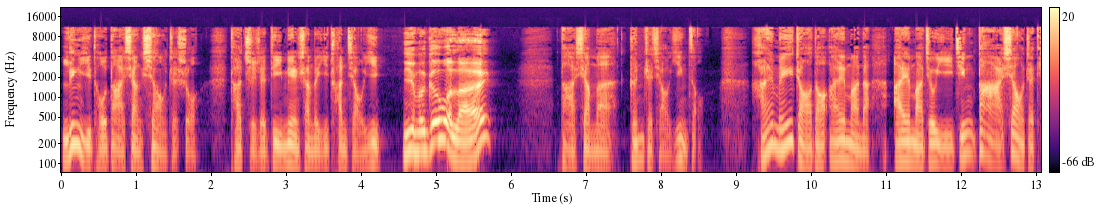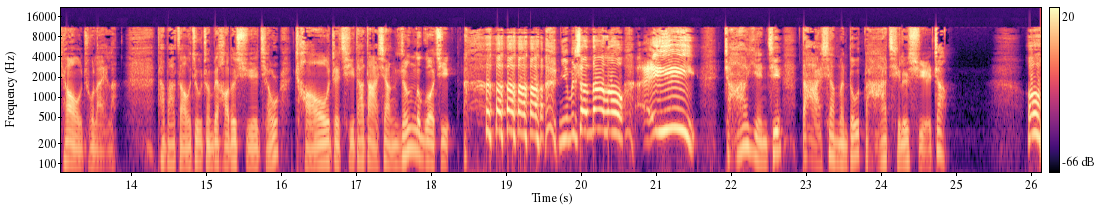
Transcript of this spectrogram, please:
另一头大象笑着说：“他指着地面上的一串脚印，你们跟我来。”大象们跟着脚印走，还没找到艾玛呢，艾玛就已经大笑着跳出来了。他把早就准备好的雪球朝着其他大象扔了过去。哈哈哈！你们上当喽！哎，眨眼间，大象们都打起了雪仗。哦，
